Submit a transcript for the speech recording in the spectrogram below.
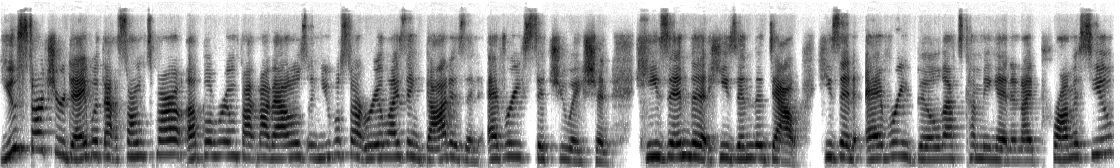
You start your day with that song tomorrow, upper room, fight my battles, and you will start realizing God is in every situation. He's in the, he's in the doubt. He's in every bill that's coming in. And I promise you,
